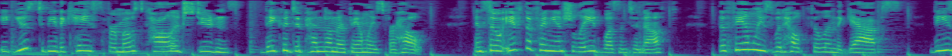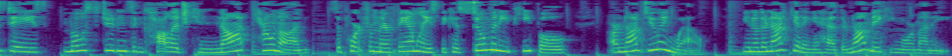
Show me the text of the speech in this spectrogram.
it used to be the case for most college students, they could depend on their families for help. And so if the financial aid wasn't enough, the families would help fill in the gaps. These days, most students in college cannot count on support from their families because so many people are not doing well. You know, they're not getting ahead. They're not making more money.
